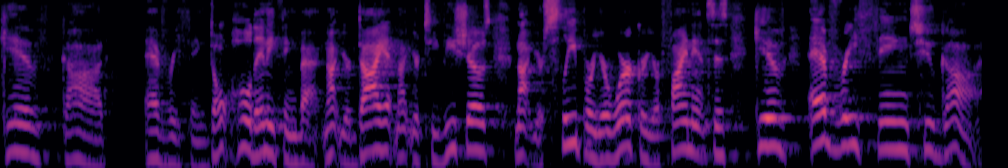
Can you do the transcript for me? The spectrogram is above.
Give God everything. Don't hold anything back. Not your diet, not your TV shows, not your sleep or your work or your finances. Give everything to God.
